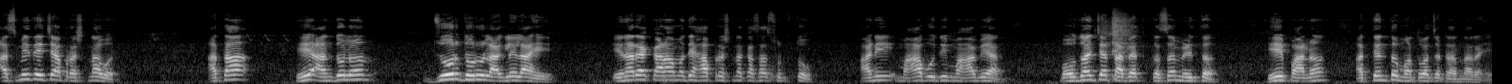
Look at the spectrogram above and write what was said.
अस्मितेच्या प्रश्नावर आता हे आंदोलन जोर धरू लागलेलं आहे. येणाऱ्या काळामध्ये हा प्रश्न कसा सुटतो? आणि महाबोधी महाविहार बौद्धांच्या ताब्यात कसं मिळतं हे पाहणं अत्यंत महत्त्वाचं ठरणार आहे.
